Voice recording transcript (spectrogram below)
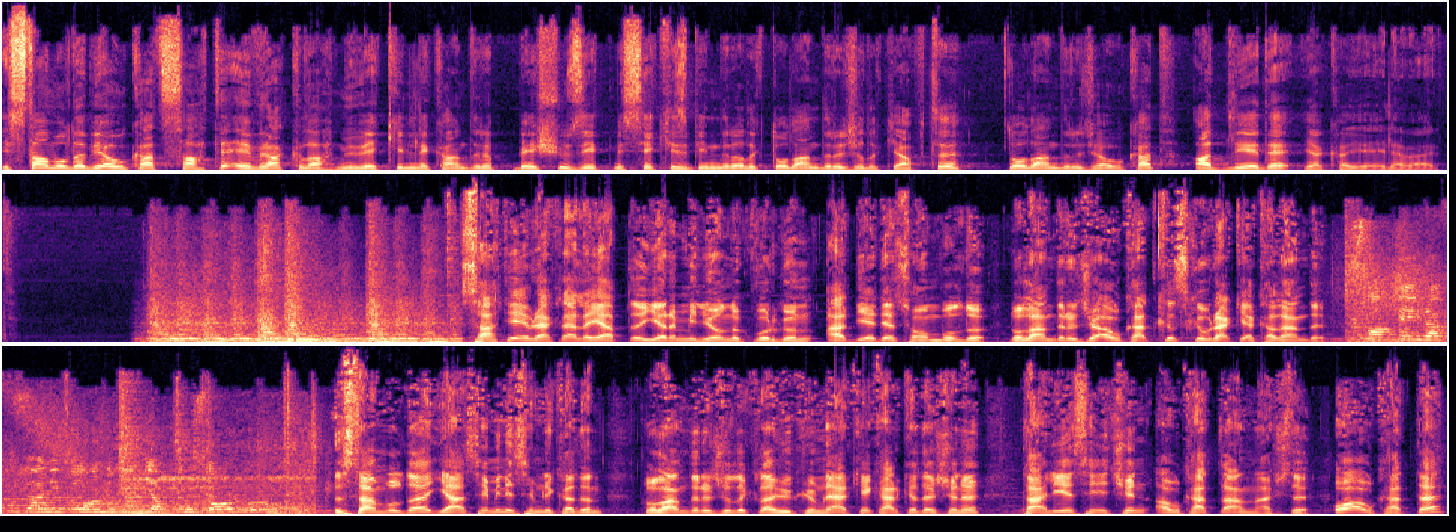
İstanbul'da bir avukat sahte evrakla müvekkilini kandırıp 578 bin liralık dolandırıcılık yaptı. Dolandırıcı avukat adliyede yakayı ele verdi. Sahte evraklarla yaptığı yarım milyonluk vurgun adliyede son buldu. Dolandırıcı avukat kız kıvrak yakalandı. Sahte evrak düzenleyip dolandırıcılık yaptığınız doğru mu? İstanbul'da Yasemin isimli kadın dolandırıcılıkla hükümlü erkek arkadaşını tahliyesi için avukatla anlaştı. O avukat da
